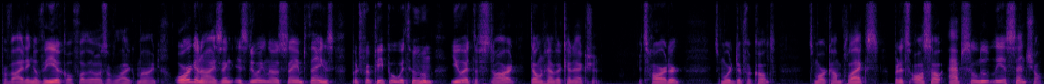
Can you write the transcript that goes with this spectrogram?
providing a vehicle for those of like mind. Organizing is doing those same things, but for people with whom you at the start don't have a connection. It's harder, it's more difficult, it's more complex, but it's also absolutely essential.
